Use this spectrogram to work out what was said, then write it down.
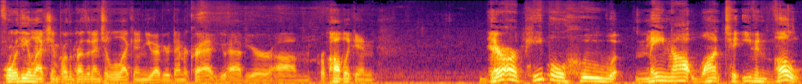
for the election, for the presidential election, you have your Democrat, you have your um, Republican. There are people who may not want to even vote.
